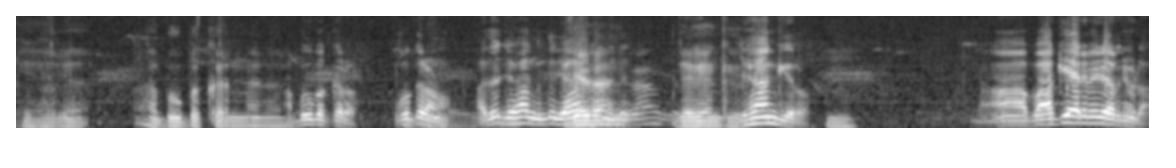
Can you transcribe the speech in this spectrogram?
പേര് അബൂബക്കർ എന്നാണ്. അബൂബക്കറോ? അബൂബക്കറാണോ? അത് എന്ത് ജഹാംഗീർ ജഹാംഗീറോ? ഉം. ആ ബാക്കി ആരെ പേര് അറിഞ്ഞൂടാ?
